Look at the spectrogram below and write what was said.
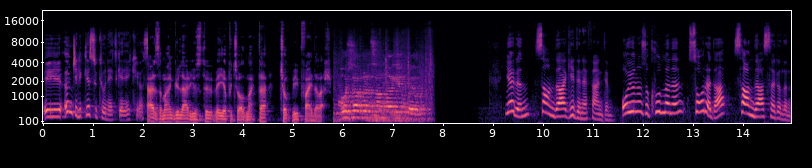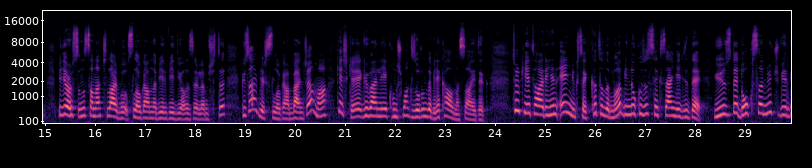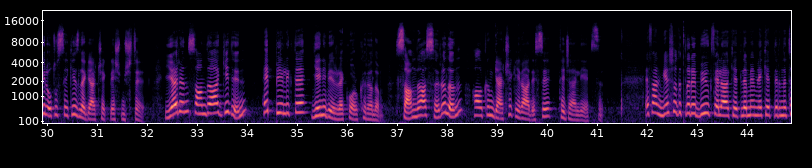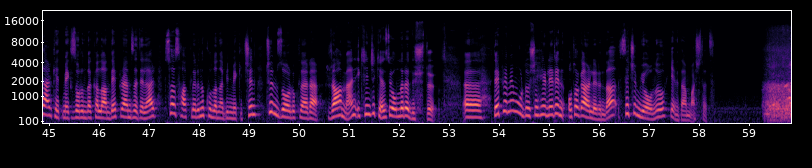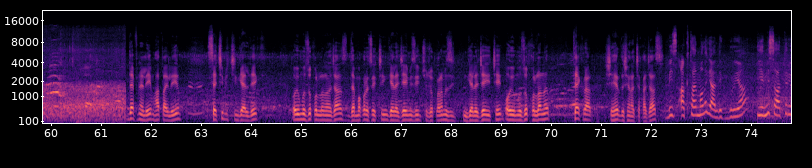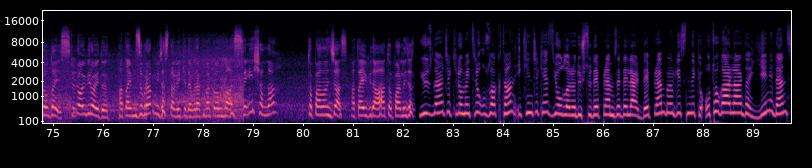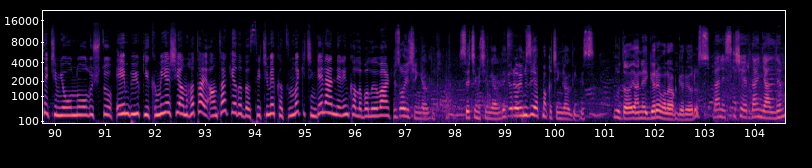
E, öncelikle sükunet gerekiyor. Her zaman güler yüzlü ve yapıcı olmakta çok büyük fayda var. Boş zarfları sandığa geri koyalım. Yarın sandığa gidin efendim. Oyunuzu kullanın sonra da sandığa sarılın. Biliyorsunuz sanatçılar bu sloganla bir video hazırlamıştı. Güzel bir slogan bence ama keşke güvenliği konuşmak zorunda bile kalmasaydık. Türkiye tarihinin en yüksek katılımı 1987'de %93,38 ile gerçekleşmişti. Yarın sandığa gidin, hep birlikte yeni bir rekor kıralım. Sandığa sarılın, halkın gerçek iradesi tecelli etsin. Efendim yaşadıkları büyük felaketle memleketlerini terk etmek zorunda kalan depremzedeler söz haklarını kullanabilmek için tüm zorluklara rağmen ikinci kez yollara düştü. Ee, depremin vurduğu şehirlerin otogarlarında seçim yoğunluğu yeniden başladı. Defneliyim, Hataylıyım. Seçim için geldik. Oyumuzu kullanacağız. Demokrasi için, geleceğimizin, çocuklarımız için, geleceği için oyumuzu kullanıp tekrar şehir dışına çıkacağız. Biz aktarmalı geldik buraya. 20 saattir yoldayız. Bir oy bir oydu. Hatayımızı bırakmayacağız tabii ki de bırakmak olmaz. Ve inşallah toparlanacağız. Hatay'ı bir daha toparlayacağız. Yüzlerce kilometre uzaktan ikinci kez yollara düştü depremzedeler. Deprem bölgesindeki otogarlarda yeniden seçim yoğunluğu oluştu. En büyük yıkımı yaşayan Hatay Antakya'da da seçime katılmak için gelenlerin kalabalığı var. Biz oy için geldik. Seçim için geldik. Görevimizi yapmak için geldik biz. Burada yani görev olarak görüyoruz. Ben Eskişehir'den geldim.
